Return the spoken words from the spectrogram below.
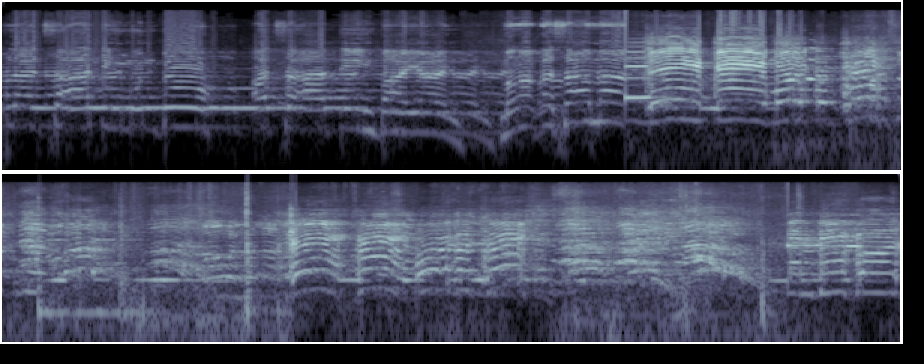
plant sa ating mundo at sa ating bayan. Mga kasama, JP Morgan Chase! JP Morgan Chase! Tindigan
